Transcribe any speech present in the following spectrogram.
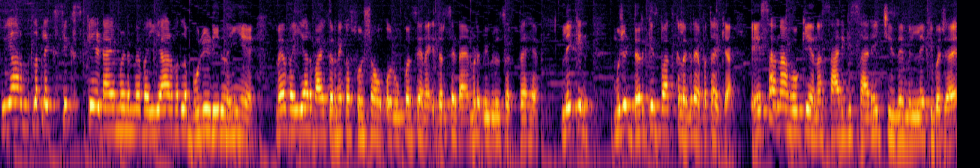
तो यार मतलब लाइक सिक्स के डायमंड में भाई यार मतलब बुरी डील नहीं है। मैं भाई यार बाय करने का सोच रहा हूँ और ऊपर से ना, इधर से डायमंड भी मिल सकता है। लेकिन मुझे डर किस बात का लग रहा है, पता है क्या? ऐसा ना हो कि है ना, सारी की सारी चीज़ें मिलने की बजाय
